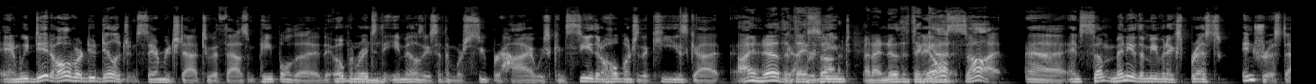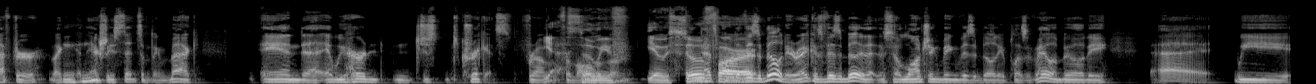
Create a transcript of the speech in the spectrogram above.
And we did all of our due diligence. Sam reached out to a thousand people. The the open rates of the emails they sent them were super high. We can see that a whole bunch of the keys got. uh, I know that they saw redeemed it, and I know that they, they all it. saw it, uh, and some many of them even expressed interest after like Mhm. they actually said something back, and uh, and we heard just crickets from Yeah, from so all of we've them. yeah, so and that's far part of visibility, right? Because visibility, that, so launching being visibility plus availability, uh, we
